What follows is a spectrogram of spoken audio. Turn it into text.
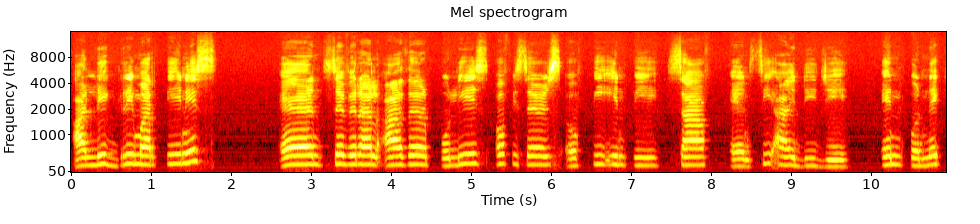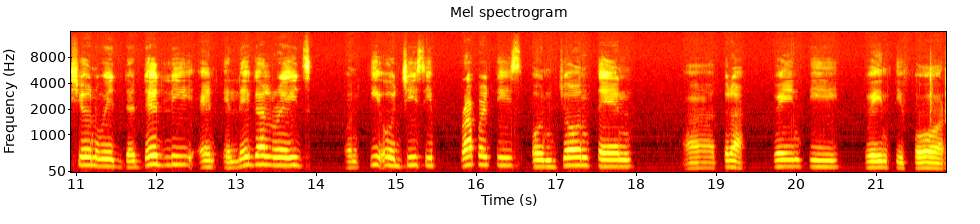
Aligri Martinez, and several other police officers of PNP, SAF, and CIDG in connection with the deadly and illegal raids on KOGC properties on June 10, uh, ito na, 2024.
